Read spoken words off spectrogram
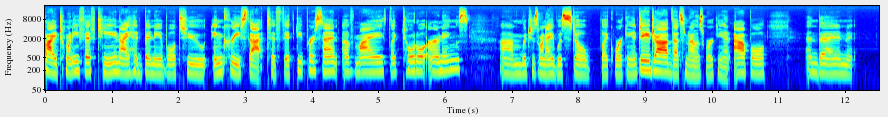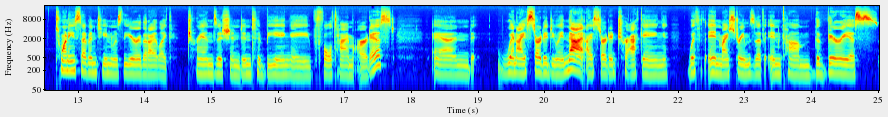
by 2015, I had been able to increase that to 50% of my like total earnings, um, which is when I was still like working a day job. That's when I was working at Apple. And then 2017 was the year that I like transitioned into being a full time artist. And when I started doing that, I started tracking within my streams of income the various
